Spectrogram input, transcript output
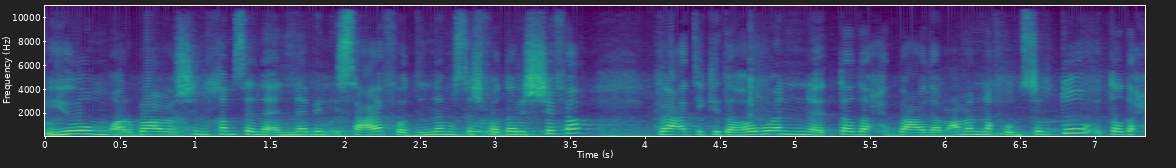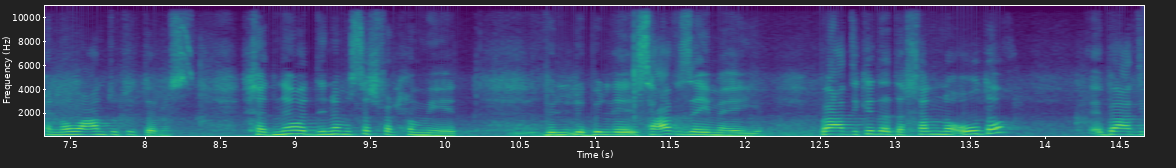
يوم 24 5 نقلناه بالإسعاف وديناه مستشفى دار الشفاء بعد كده هو اتضح بعد ما عملنا كونسلته اتضح إن هو عنده تيتانوس خدناه وديناه مستشفى الحميات بال- بالإسعاف زي ما هي. بعد كده دخلنا أوضة بعد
